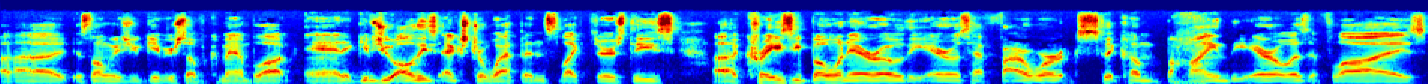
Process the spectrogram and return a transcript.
Uh, as long as you give yourself a command block, and it gives you all these extra weapons. Like there's these uh, crazy bow and arrow. The arrows have fireworks that come behind the arrow as it flies.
